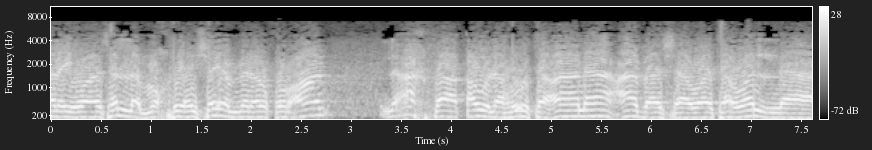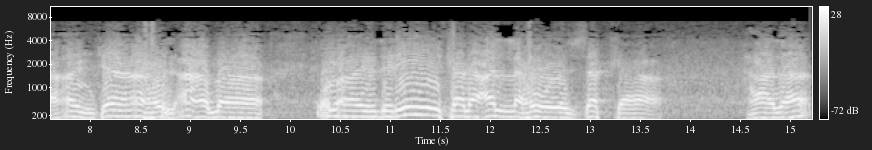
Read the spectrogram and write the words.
عليه وسلم مخفيا شيئا من القرآن لأخفى قوله تعالى عبس وتولى أن جاءه الأعمى وما يدريك لعله يزكى. هذا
